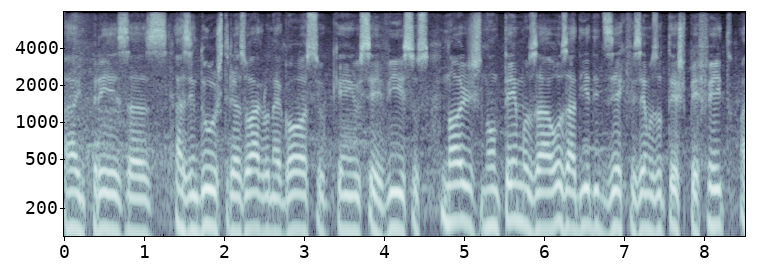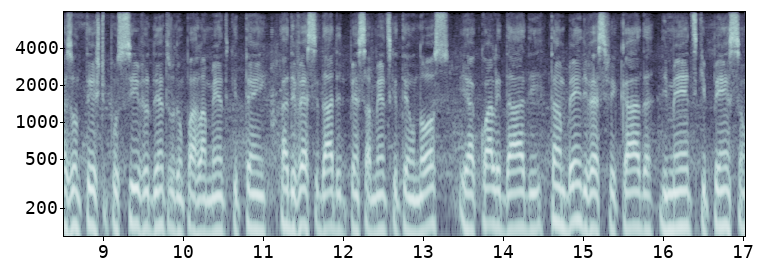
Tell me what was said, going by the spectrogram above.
as empresas, as indústrias, o agronegócio, quem os serviços, nós não temos a ousadia de dizer que fizemos o texto perfeito, mas um texto possível dentro de um parlamento que tem a diversidade de pensamentos que tem o nosso e a qualidade também diversificada de mentes que pensam,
